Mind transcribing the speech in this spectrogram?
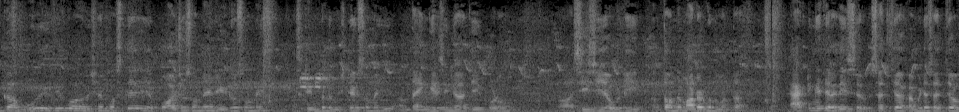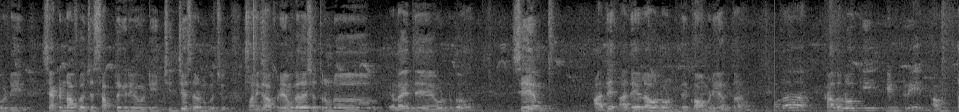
ఇంకా మూవీ రివ్యూ విషయానికి వస్తే పాజిటివ్స్ ఉన్నాయి నెగిటివ్స్ ఉన్నాయి. స్క్రీన్ ప్లే మిస్టేక్స్ ఉన్నాయి. అంత ఎంగేజింగ్గా తీయకపోవడం సీజీ ఒకటి అంతా ఉంది. మాట్లాడుకుందాం అంతా. యాక్టింగ్ అయితే ఎలా తీస్తారు సత్య కమిటీ సత్య ఒకటి సెకండ్ హాఫ్లో వచ్చే సప్తగిరి ఒకటి చించేస్తారు అనుకోవచ్చు. మనకి ఆ ప్రేమ కథా చిత్రంలో ఎలా అయితే ఉంటుందో సేమ్ అదే అదే లెవెల్లో ఉంటుంది కామెడీ అంతా. అంత కథలోకి ఎంట్రీ అంత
